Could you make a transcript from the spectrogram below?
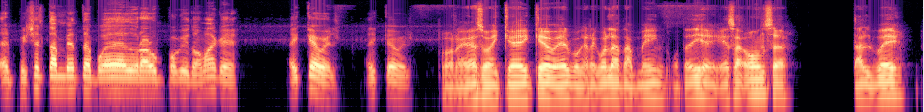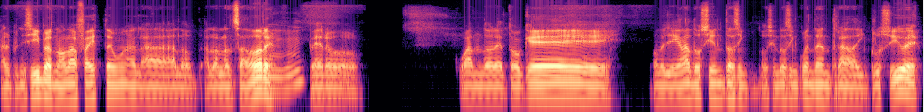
el pitcher también te puede durar un poquito más, que hay que ver, hay que ver. Por eso hay que, hay que ver, porque recuerda también, como te dije, esa onza tal vez al principio no la afecten a, los, lanzadores, pero cuando le toque, cuando lleguen a 200, 250 entradas, inclusive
